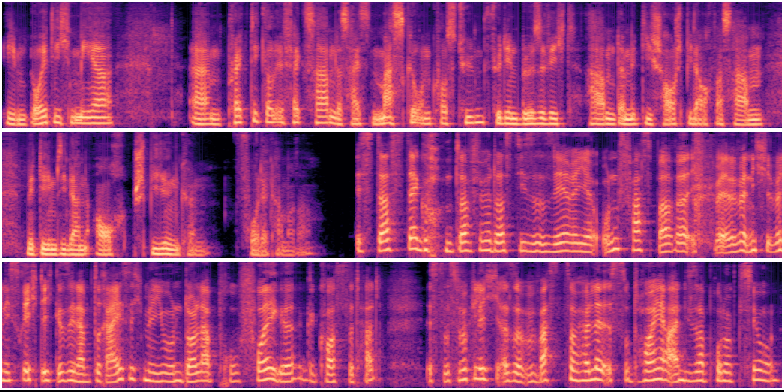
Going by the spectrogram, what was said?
eben deutlich mehr ähm, Practical Effects haben, das heißt Maske und Kostüm für den Bösewicht haben, damit die Schauspieler auch was haben, mit dem sie dann auch spielen können vor der Kamera. Ist das der Grund dafür, dass diese Serie unfassbare, ich, wenn ich wenn ich es richtig gesehen habe, 30 Millionen Dollar pro Folge gekostet hat? Ist das wirklich, also was zur Hölle ist so teuer an dieser Produktion?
